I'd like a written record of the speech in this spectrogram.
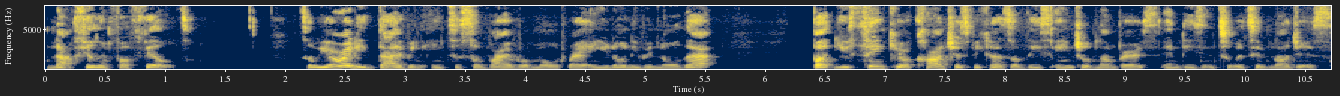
not feeling fulfilled. So you're already diving into survival mode, right? And you don't even know that. But you think you're conscious because of these angel numbers and these intuitive nudges.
